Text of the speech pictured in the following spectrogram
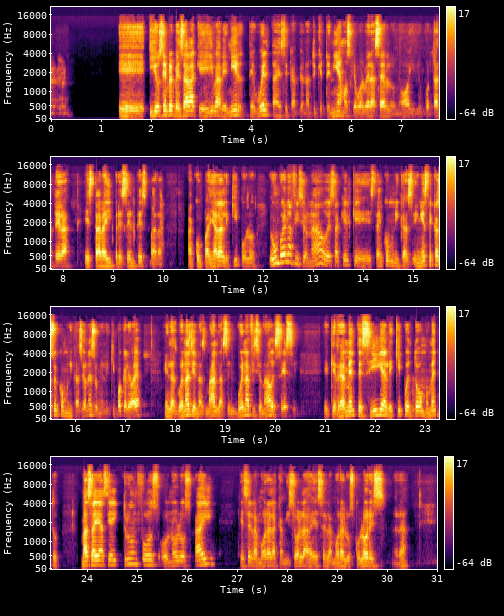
Eh, y yo siempre pensaba que iba a venir de vuelta ese campeonato y que teníamos que volver a hacerlo, ¿no? Y lo importante era estar ahí presentes para acompañar al equipo. un buen aficionado es aquel que está en comunicación, en este caso en comunicaciones o en el equipo que le vaya en las buenas y en las malas. El buen aficionado es ese, el que realmente sigue al equipo en todo momento. Más allá si hay triunfos o no los hay, es el amor a la camisola, es el amor a los colores, ¿verdad?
